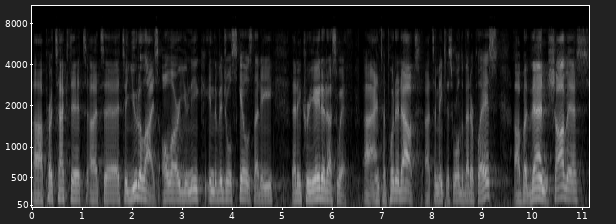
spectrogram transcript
uh, protect it, uh, to to utilize all our unique individual skills that he that he created us with, and to put it out to make this world a better place. Uh, but then Shabbos,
